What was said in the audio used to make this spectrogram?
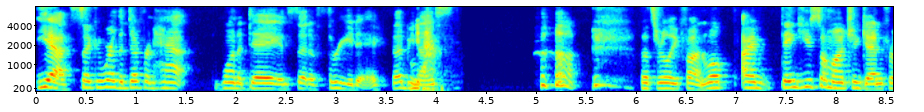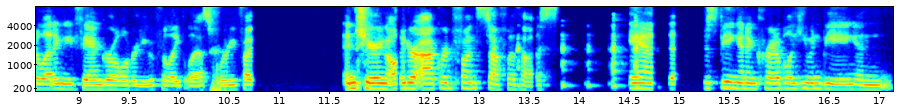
Yeah, so I can wear the different hat one a day instead of three a day. That'd be yeah. nice. That's really fun. Well, I'm thank you so much again for letting me fangirl over you for like the last 45 and sharing all your awkward fun stuff with us. and uh, just being an incredible human being and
